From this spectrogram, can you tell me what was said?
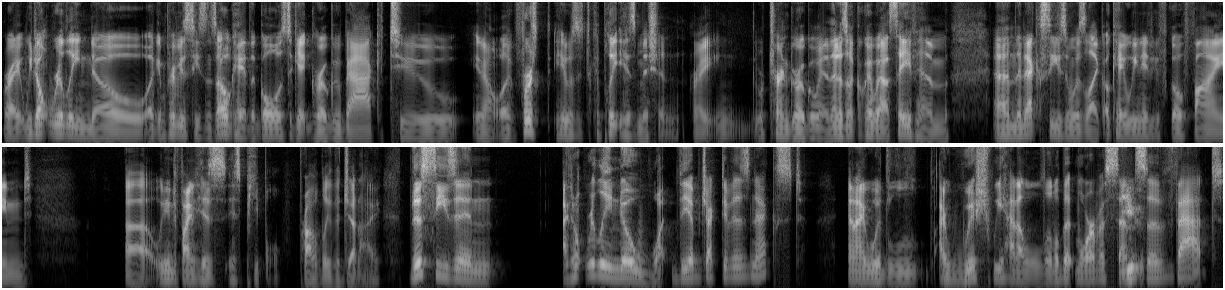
right? We don't really know. Like in previous seasons, okay, the goal is to get Grogu back to you know, like first he was to complete his mission, right? and Return Grogu in. And then it's like, okay, we gotta save him. And the next season was like, okay, we need to go find. Uh, we need to find his his people, probably the Jedi. This season, I don't really know what the objective is next and I would l- I wish we had a little bit more of a sense of that.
